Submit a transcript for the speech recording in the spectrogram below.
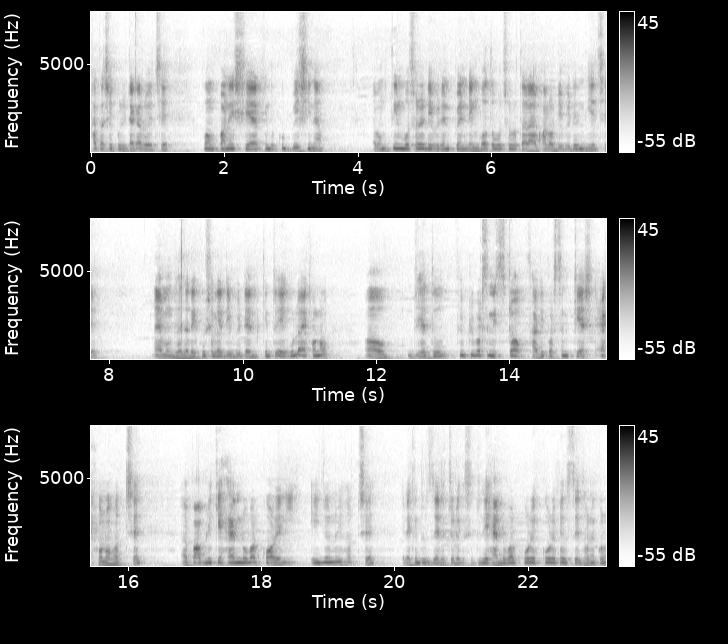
সাতাশি কোটি টাকা রয়েছে। কোম্পানির শেয়ার কিন্তু খুব বেশি না। এবং তিন বছরের ডিভিডেন্ড পেন্ডিং গত বছরও তারা ভালো ডিভিডেন্ড দিয়েছে। এবং দু হাজার একুশ সালের ডিভিডেন্ড কিন্তু এগুলো এখনও যেহেতু fifty percent stock thirty percent cash এখনও হচ্ছে পাবলিককে হ্যান্ড ওভার করেনি। এই জন্যই হচ্ছে এটা কিন্তু জেরে চলে গেছে। যদি হ্যান্ড ওভার করে করে ফেলছে ধরনের কোনো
